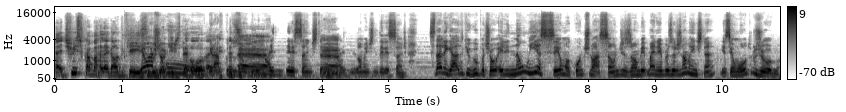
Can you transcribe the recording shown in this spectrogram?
É difícil ficar mais legal do que isso eu no acho joguinho o, de terror, o velho. gráfico do zumbi É. mais interessante também, É. mais visualmente interessante. Você tá ligado que o Group Show ele não ia ser uma continuação de Zombie My Neighbors originalmente, né? Ia ser um outro jogo.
